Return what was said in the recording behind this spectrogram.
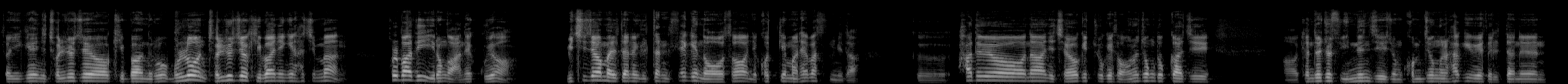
네. 그래서 이게 이제 전류 제어 기반으로 물론 전류 제어 기반이긴 하지만 whole body 이런 거 안 했고요. 위치 제어만 일단은 일단 세게 넣어서 이제 걷기만 해봤습니다. 그 하드웨어나 이제 제어기 쪽에서 어느 정도까지 어, 견뎌줄 수 있는지 좀 검증을 하기 위해서 일단은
